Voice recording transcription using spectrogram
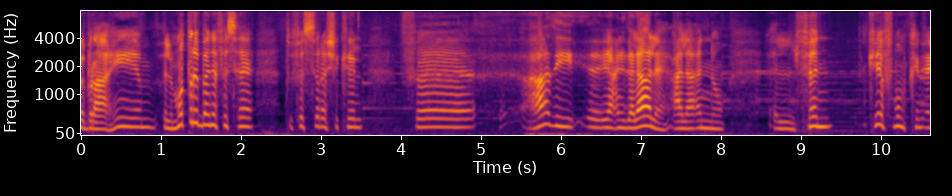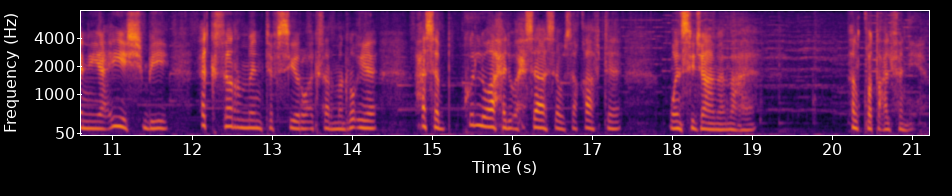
إبراهيم المطربه نفسها تفسرها شكل فهذه يعني دلالة على أنه الفن كيف ممكن أن يعيش بأكثر من تفسير وأكثر من رؤية حسب كل واحد وإحساسه وثقافته وانسجامه مع القطعه الفنية.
